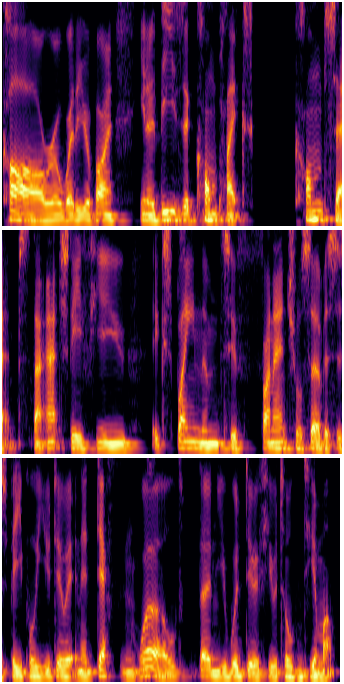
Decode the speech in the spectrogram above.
car or whether you're buying you know these are complex concepts that actually if you explain them to financial services people you do it in a different world than you would do if you were talking to your mum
